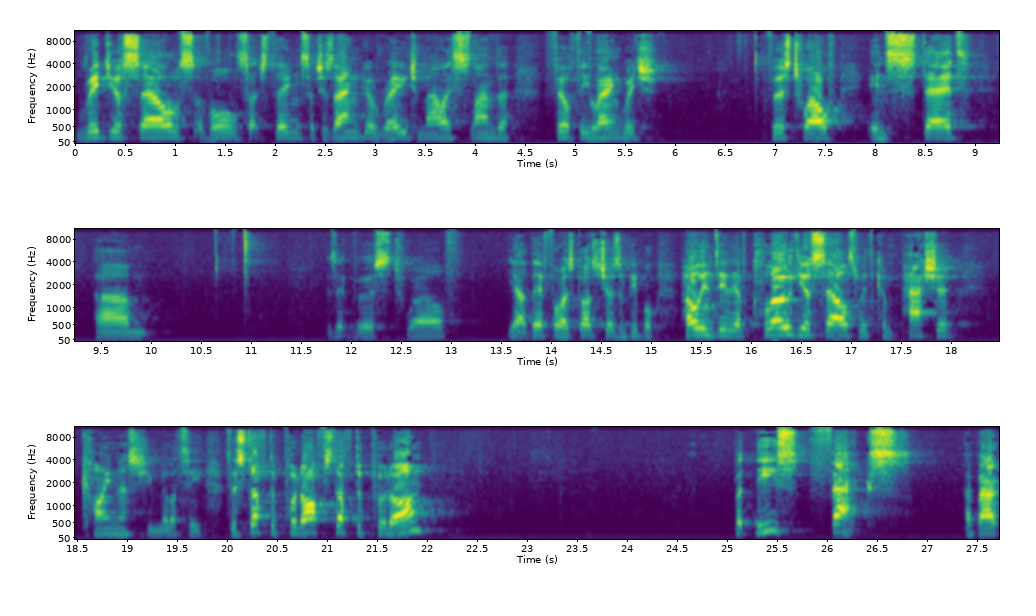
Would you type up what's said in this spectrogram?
Rid yourselves of all such things, such as anger, rage, malice, slander, filthy language. Verse 12 Instead, um, is it verse 12? Yeah, therefore, as God's chosen people, holy and dearly loved, clothe yourselves with compassion, kindness, humility. So, stuff to put off, stuff to put on. But these facts about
